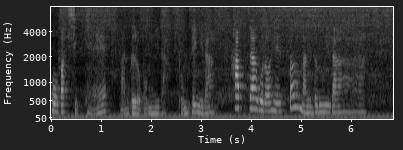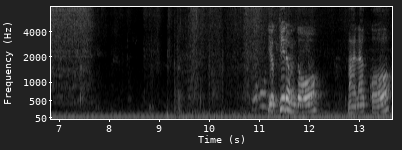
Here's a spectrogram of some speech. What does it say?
호박 식혜 만들어 봅니다. 동생이랑 합작으로 해서 만듭니다 엿기름도 많았고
